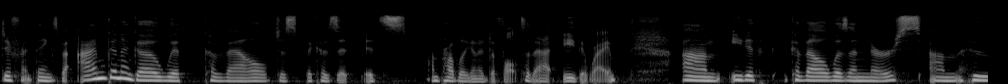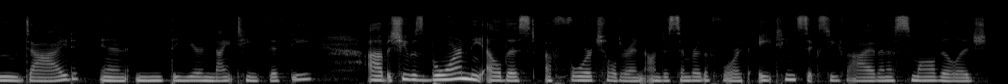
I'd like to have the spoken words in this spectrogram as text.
different things, but I'm going to go with Cavell just because it, it's, I'm probably going to default to that either way. Um, Edith Cavell was a nurse um, who died in the year 1950. Uh, but she was born the eldest of four children on December the 4th, 1865, in a small village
